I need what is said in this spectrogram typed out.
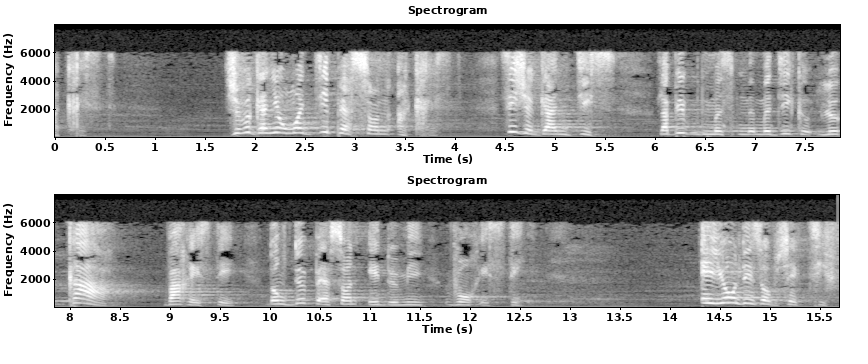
en Christ. Je veux gagner au moins 10 personnes en Christ. Si je gagne 10, la Bible me, dit que le quart va rester. Donc deux personnes et demie vont rester. Ayons des objectifs.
